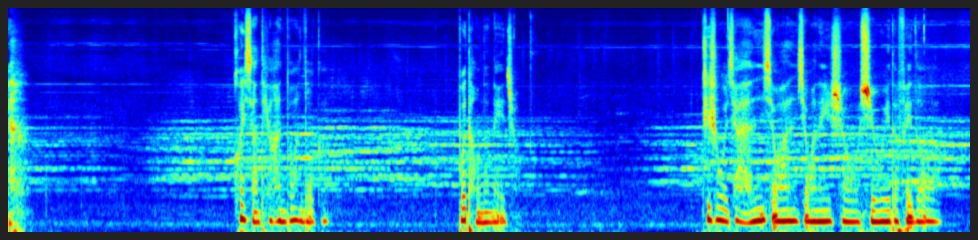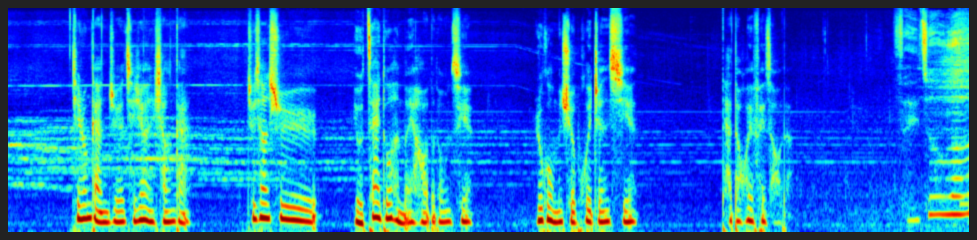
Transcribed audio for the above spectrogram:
会想听很多很多歌，不同的那种。这是我以前很喜欢很喜欢的一首许巍的《飞走了》，这种感觉其实很伤感，就像是有再多很美好的东西，如果我们学不会珍惜，它都会飞走的。飞走了，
